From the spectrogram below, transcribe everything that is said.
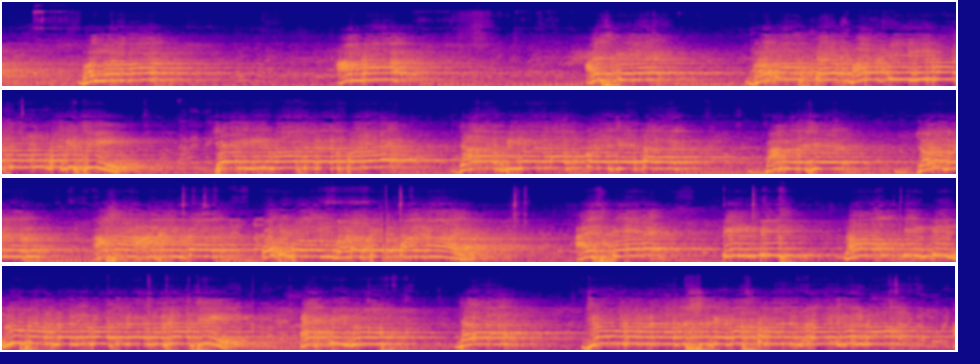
বন্ধুরা আমার, আমরা আজকে গত বারোটি নির্বাচন দেখেছি। সেই নির্বাচনের পরে যারা বিজয় লাভ করেছে, তারা বাংলাদেশের জনগণের আশা, আকাঙ্ক্ষার প্রতিফলন ঘটাতে পারে নাই। আজকে তিনটি দল তিনটি গ্রুপে আমরা নির্বাচনের মাঠে আছি একটি গ্রুপ যারা জিয়াউর রহমানের আদর্শকে বাস্তবায়ন করার জন্য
